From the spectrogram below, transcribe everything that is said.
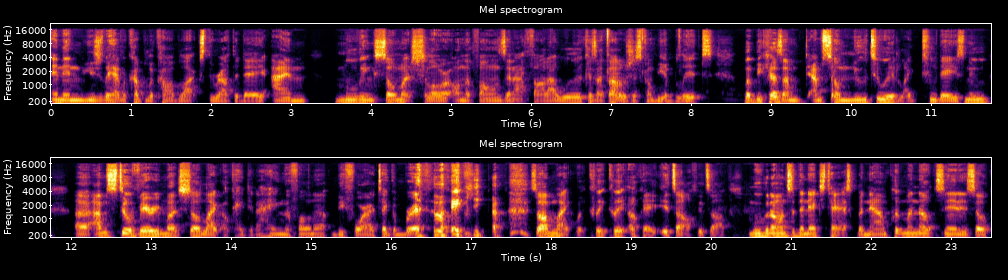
and then usually have a couple of call blocks throughout the day. I'm moving so much slower on the phones than I thought I would because I thought it was just going to be a blitz. But because I'm I'm so new to it, like two days new, uh, I'm still very much so like, okay, did I hang the phone up before I take a breath? like, so I'm like, what? Click, click. Okay, it's off. It's off. Moving on to the next task. But now I'm putting my notes in, and so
